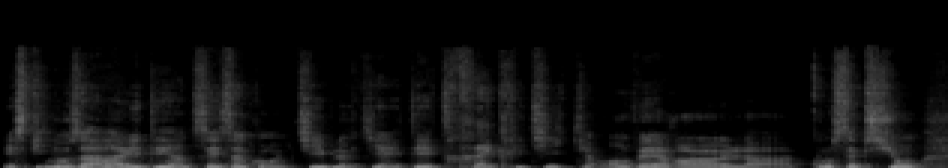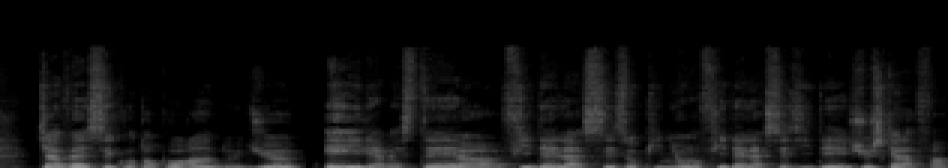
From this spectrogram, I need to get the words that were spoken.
Et Spinoza a été un de ces incorruptibles qui a été très critique envers euh, la conception qu'avaient ses contemporains de Dieu, et il est resté euh, fidèle à ses opinions, fidèle à ses idées jusqu'à la fin.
